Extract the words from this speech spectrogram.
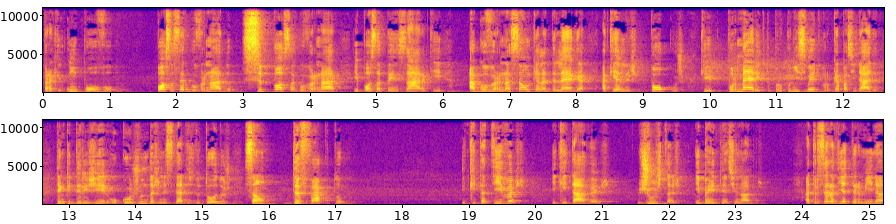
para que um povo possa ser governado, se possa governar e possa pensar que a governação que ela delega àqueles poucos que, por mérito, por conhecimento, por capacidade, têm que dirigir o conjunto das necessidades de todos, são, de facto, equitativas, equitáveis, justas e bem intencionadas. A terceira via termina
